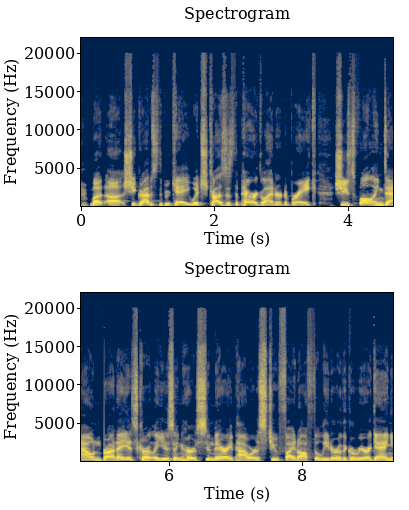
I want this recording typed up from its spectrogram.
but uh, she grabs the bouquet, which causes the paraglider to break. She's falling down. Brane is currently using her tsundere powers to fight off the leader of the Gorira gang.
